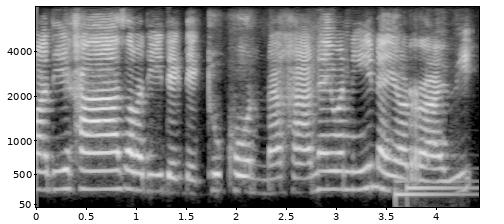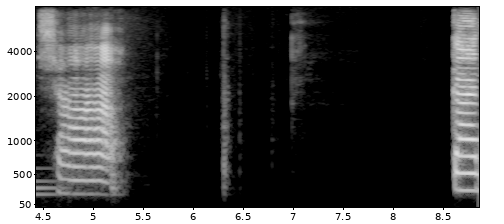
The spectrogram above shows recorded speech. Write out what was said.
วัสดีค่ะ สวัสดีเด็กๆทุกคนนะคะ ในวันนี้ในรายวิชา การ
